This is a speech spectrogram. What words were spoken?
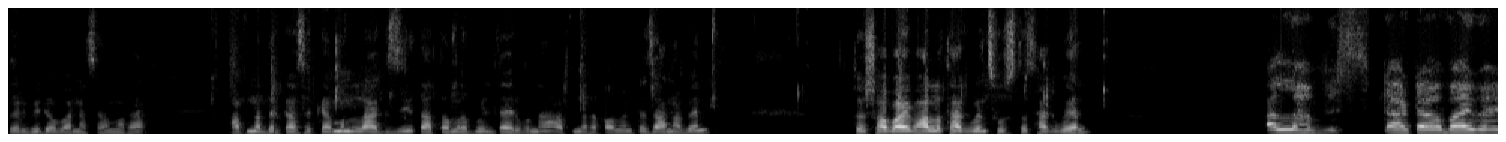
করে ভিডিও বানাচ্ছে আমরা। আপনাদের কাছে কেমন লাগছে তা তো আমরা বলতে পারব না। আপনারা কমেন্টে জানাবেন। তো সবাই ভালো থাকবেন সুস্থ থাকবেন। আল্লাহ হাফিজ। Tata bye bye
